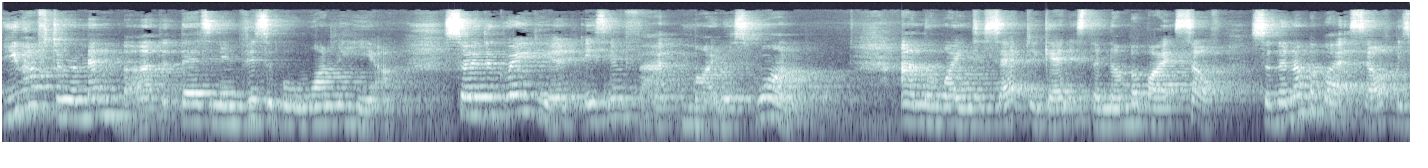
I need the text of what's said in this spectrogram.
You have to remember that there's an invisible 1 here. So the gradient is in fact minus 1. And the y-intercept, again, is the number by itself. So the number by itself is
